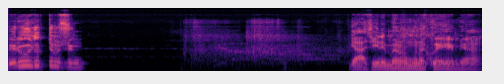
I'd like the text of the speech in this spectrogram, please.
Beni öldürtürürsün. Ya senin ben amına koyayım ya.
